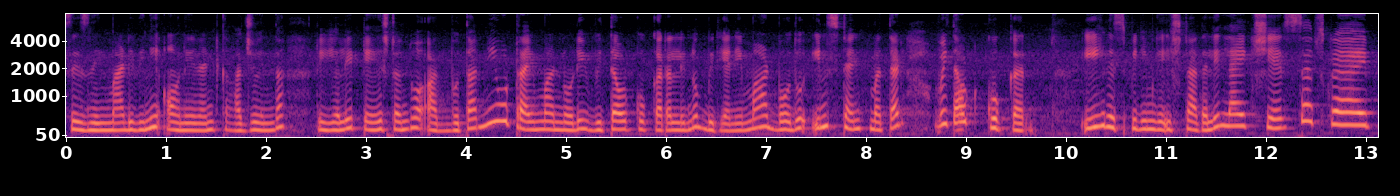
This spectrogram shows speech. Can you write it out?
ಸೀಸ್ನಿಂಗ್ ಮಾಡಿದ್ದೀನಿ, ಆನಿಯನ್ ಆ್ಯಂಡ್ ಕಾಜುಯಿಂದ ರಿಯಲಿ ಟೇಸ್ಟ್ ಅಂತೂ ಅದ್ಭುತ. ನೀವು ಟ್ರೈ ಮಾಡಿ ನೋಡಿ, ವಿತೌಟ್ ಕುಕ್ಕರಲ್ಲಿನೂ ಬಿರಿಯಾನಿ ಮಾಡ್ಬೋದು. Instant method without cooker. ಈ ರೆಸಿಪಿ ನಿಮಗೆ ಇಷ್ಟ ಆದಲ್ಲಿ ಲೈಕ್, ಶೇರ್, ಸಬ್ಸ್ಕ್ರೈಬ್.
